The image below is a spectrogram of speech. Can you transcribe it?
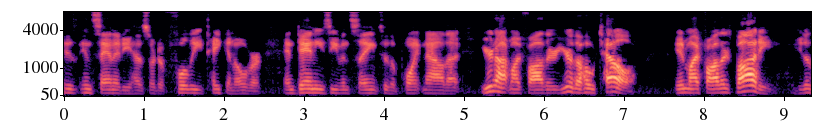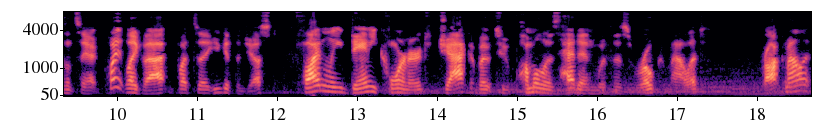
his insanity has sort of fully taken over. And Danny's even saying to the point now that you're not my father, you're the hotel in my father's body. He doesn't say it quite like that, but uh, you get the gist. Finally, Danny cornered Jack about to pummel his head in with this roque mallet. Rock mallet?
